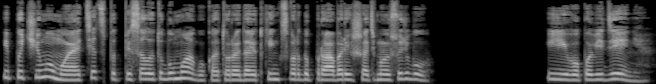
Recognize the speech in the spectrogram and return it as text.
И почему мой отец подписал эту бумагу, которая дает Кингсворду право решать мою судьбу? И его поведение.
